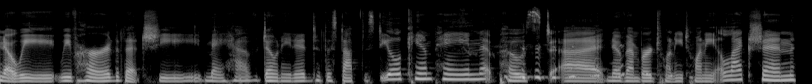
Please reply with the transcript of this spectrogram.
know, we we've heard that she may have donated to the Stop the Steal campaign post uh, November 2020 election.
